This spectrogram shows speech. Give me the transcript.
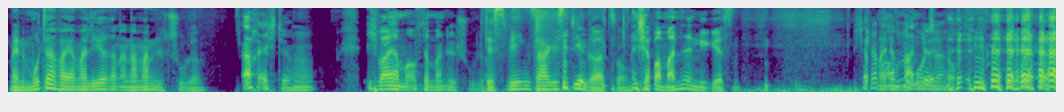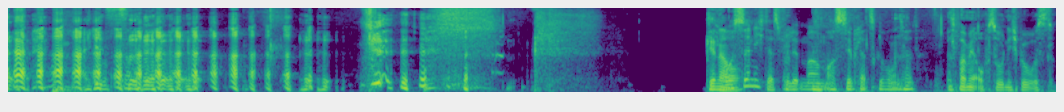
Meine Mutter war ja mal Lehrerin an der Mandelschule. Ach, echt, ja. Mhm. Ich war ja mal auf der Mandelschule. Deswegen sage ich es dir gerade so. Ich habe mal Mandeln gegessen. Ich habe hab meine auch eine Mandeln Mutter. noch. Ich Genau. wusste nicht, dass Philipp mal am Ostseeplatz gewohnt hat. Das war mir auch so nicht bewusst.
